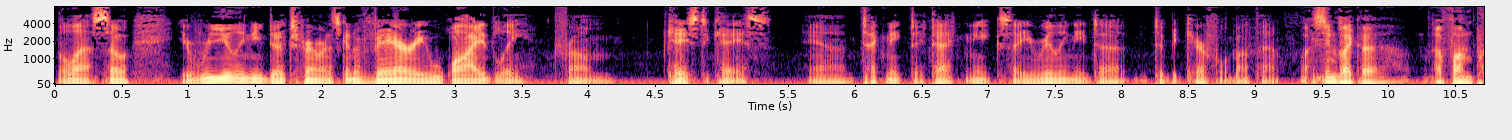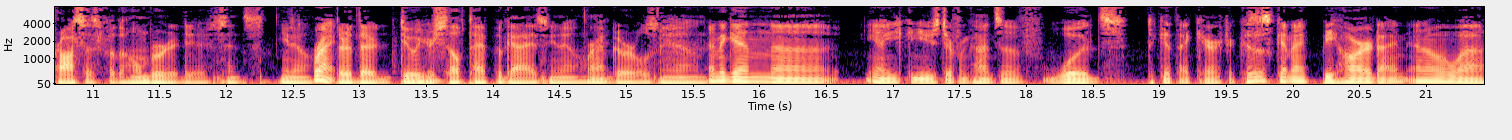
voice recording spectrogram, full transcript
the less. So you really need to experiment. It's going to vary widely from case to case and technique to technique. So you really need to to be careful about that. Well, it seems like a, a fun process for the homebrewer to do since, you know, Right. they're the do-it-yourself type of guys, you know, Right. girls, you know. And again, uh, you know, you can use different kinds of woods to get that character because it's going to be hard. I, I know. Uh,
